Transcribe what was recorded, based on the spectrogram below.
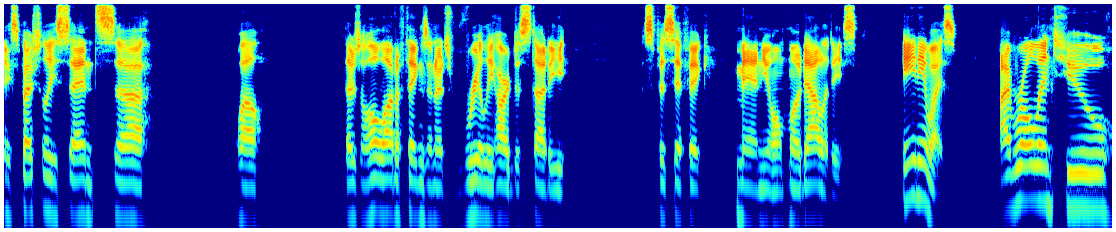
especially since, uh, well, there's a whole lot of things and it's really hard to study specific manual modalities. Anyways, I roll into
